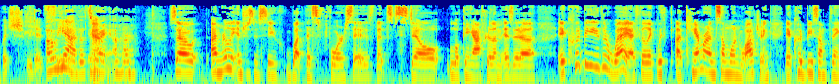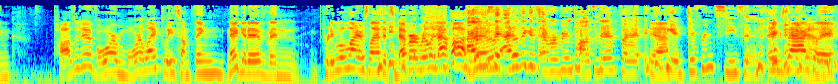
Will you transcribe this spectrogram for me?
which we did. oh see. yeah, that's Yeah. right. Uh-huh. So I'm really interested to see what this force is that's still looking after them. Is it a? It could be either way. I feel like with a camera and someone watching, it could be something positive or more likely something negative. And Pretty Little Liars Land, it's never really that I was positive. gonna say, I don't think it's ever been positive, but it Yeah. could be a different season. Exactly.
